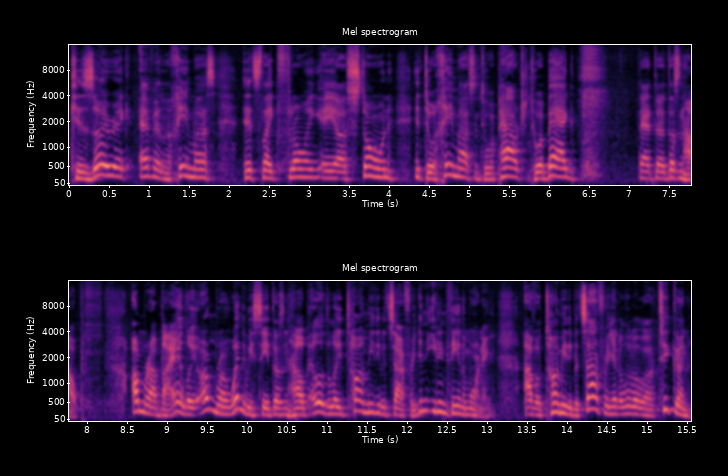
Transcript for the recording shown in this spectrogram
Kizoirek Evan Chemas, it's like throwing a uh, stone into a chemas, into a pouch, into a bag. That uh, doesn't help. Amra Ba'eloi Amra, when do we say it doesn't help? Eladeloi Tamidi B'tzafra. He didn't eat anything in the morning. Avo Tamidi B'tzafra, he had a little uh, tikkun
